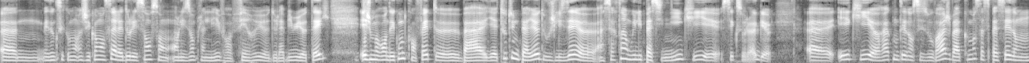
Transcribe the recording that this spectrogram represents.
et donc, j'ai commencé à l'adolescence en, lisant plein de livres férus de la bibliothèque. Et je me rendais compte qu'en fait, bah, il y a toute une période où je lisais un certain Willy Passini, qui est sexologue. Euh, et qui euh, racontait dans ses ouvrages bah, comment ça se passait dans,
